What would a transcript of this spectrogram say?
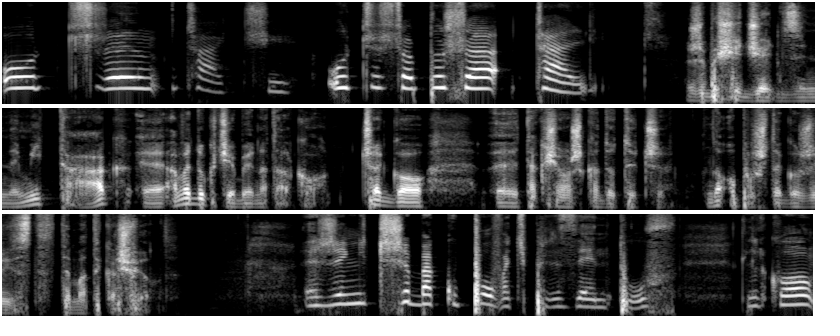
Uczy czaci. Uczy sobie się czaić. Żeby się dzielić z innymi? Tak. E, A według ciebie, Natalko, czego e, ta książka dotyczy? No oprócz tego, że jest tematyka świąt. Że nie trzeba kupować prezentów, tylko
